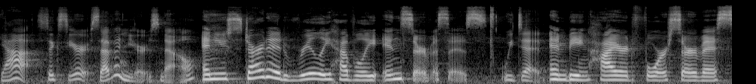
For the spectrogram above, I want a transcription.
yeah, six years, seven years now. And you started really heavily in services We did. and being hired for service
